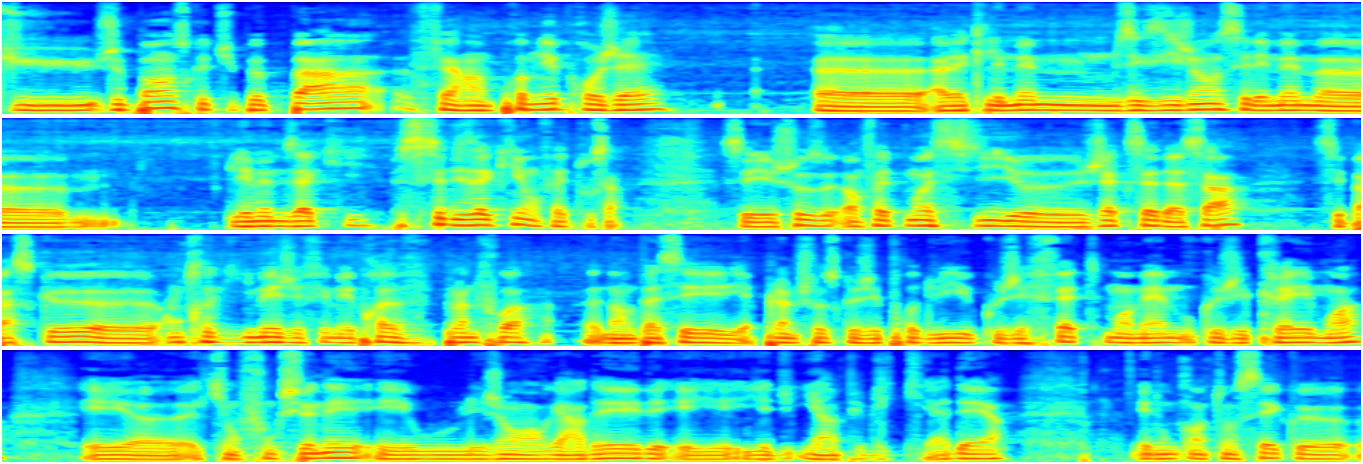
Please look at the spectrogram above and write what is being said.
Tu, je pense que tu peux pas faire un premier projet euh, avec les mêmes exigences et les mêmes euh, les mêmes acquis. Parce que c'est des acquis en fait tout ça. C'est des choses en fait moi si euh, j'accède à ça c'est parce que entre guillemets j'ai fait mes preuves plein de fois dans le passé. Il y a plein de choses que j'ai produit ou que j'ai faites moi-même ou que j'ai créé moi et qui ont fonctionné et où les gens ont regardé et il y, a un public qui adhère. Et donc quand on sait que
